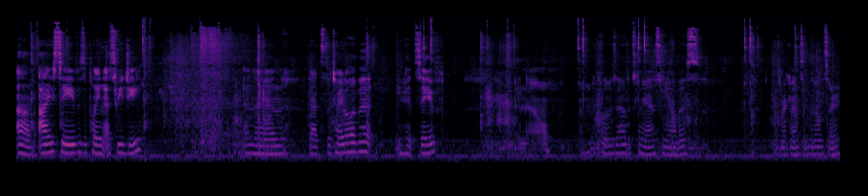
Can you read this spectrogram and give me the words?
Um, I save as a plain SVG. That's the title of it. You hit save. And now I'm gonna close out. It's gonna ask me all this. I was working on something else, sorry.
